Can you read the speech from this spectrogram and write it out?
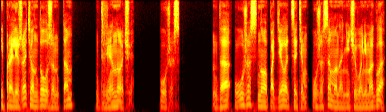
И пролежать он должен там две ночи. Ужас. Да, ужас, но поделать с этим ужасом она ничего не могла.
